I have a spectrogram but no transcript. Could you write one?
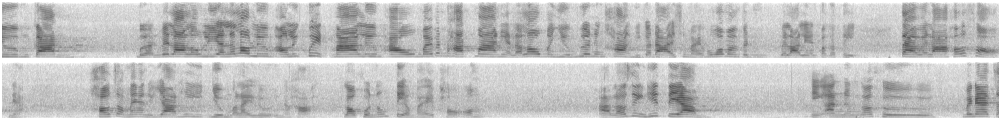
ยืมกัน เหมือนเวลาเราเรียนแล้วเราลืมเอาลิควิดมาลืมเอาไม้บรรทัดมาเนี่ยแล้วเรามายืมเพื่อนข้างๆนี่ก็ได้ใช่ไหมเพราะว่ามันเป็นเวลาเรียนปกติ แต่เวลาเข้าสอบเนี่ย เขาจะไม่อนุญาตให้ยืมอะไรเลยนะคะ เราควรต้องเตรียมไปให้พร้อมอะแล้วสิ่งที่เตรียมอีกอันหนึงก็คือไม่แน่ใจ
